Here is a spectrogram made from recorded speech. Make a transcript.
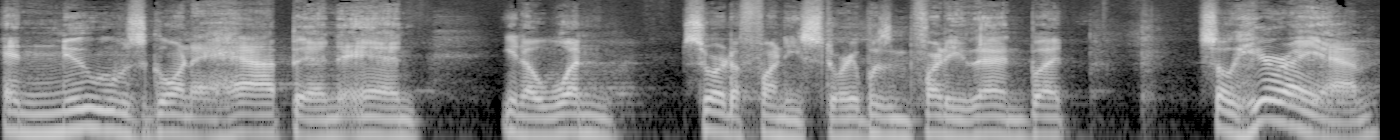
and knew it was going to happen. And, you know, one sort of funny story. It wasn't funny then, but So here I am,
